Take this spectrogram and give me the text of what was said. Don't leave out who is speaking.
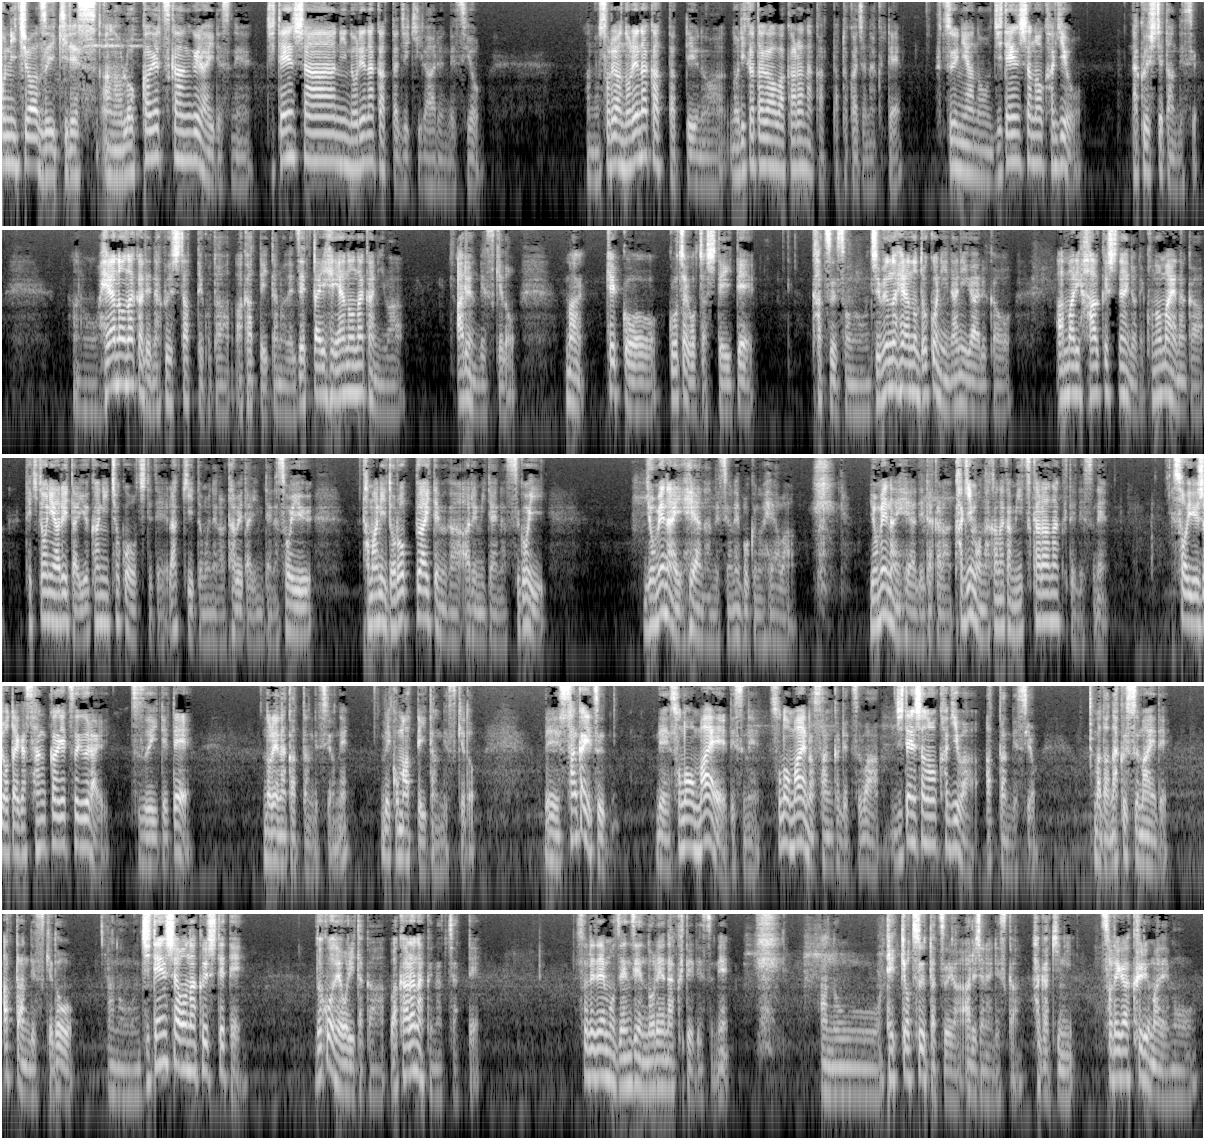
Speaker 1: こんにちは、ずいきです。あの、6ヶ月間ぐらいですね、自転車に乗れなかった時期があるんですよ。あの、それは乗れなかったっていうのは、乗り方がわからなかったとかじゃなくて、普通にあの、自転車の鍵をなくしてたんですよ。あの、部屋の中でなくしたってことは分かっていたので、絶対部屋の中にはあるんですけど、まあ、結構ごちゃごちゃしていて、かつその自分の部屋のどこに何があるかをあんまり把握してないので、この前なんか適当に歩いたら床にチョコ落ちててラッキーと思いながら食べたりみたいな、そういうたまにドロップアイテムがあるみたいな、すごい読めない部屋なんですよね、僕の部屋は。読めない部屋で、だから鍵もなかなか見つからなくてですね、そういう状態が3ヶ月ぐらい続いてて、乗れなかったんですよね。で、困っていたんですけど。で、3ヶ月で、その前ですね、その前の3ヶ月は、自転車の鍵はあったんですよ。まだなくす前で。あったんですけど、あの、自転車をなくしてて、どこで降りたかわからなくなっちゃって、それでもう全然乗れなくてですね、あの、撤去通達があるじゃないですか、はがきに。それが来るまでも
